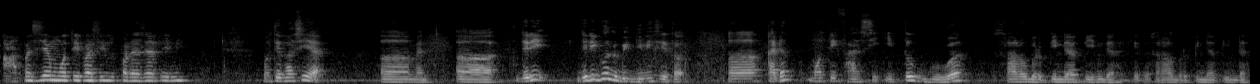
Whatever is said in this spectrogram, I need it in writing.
apa sih yang motivasi lu pada saat ini? Motivasi ya? Eh, men Eh, jadi jadi gue lebih gini sih tuh Eh, kadang motivasi itu gue selalu berpindah-pindah gitu selalu berpindah-pindah.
